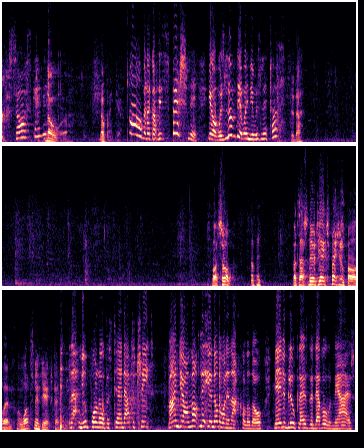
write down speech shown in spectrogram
Ah, sauce, No, uh, no, thank you. Oh, but I got it specially. You always loved it when you was little. Did I? What's up? Nothing. What's that snooty expression for, then? Oh, what's Snooty expression? That new pullover's turned out a treat. Mind you, I'll not knit you another one in that colour, though. Navy blue plays the devil with my eyes.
